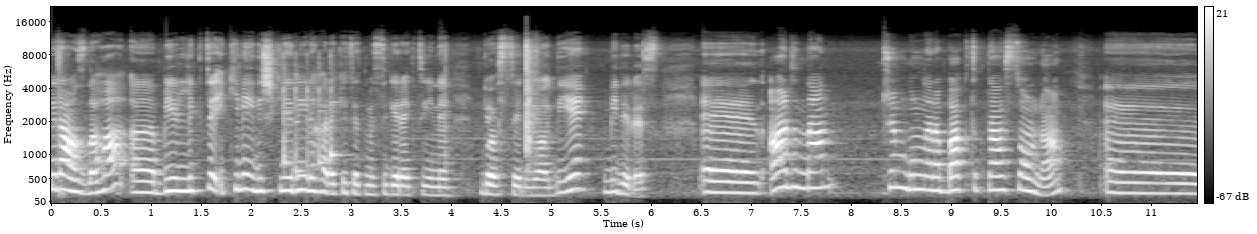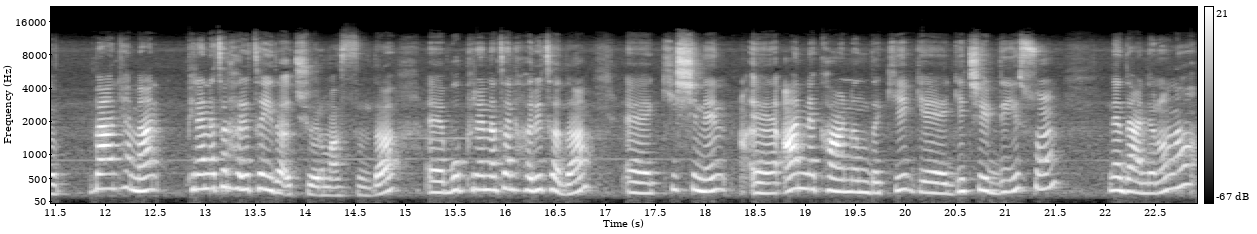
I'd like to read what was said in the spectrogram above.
biraz daha e, birlikte ikili ilişkileriyle hareket etmesi gerektiğini gösteriyor diyebiliriz. E, ardından tüm bunlara baktıktan sonra e, ben hemen prenatal haritayı da açıyorum aslında. E, bu prenatal haritada e, kişinin e, anne karnındaki ge- geçirdiği son ne derler ona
